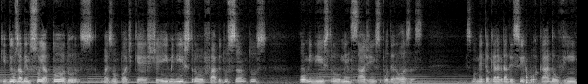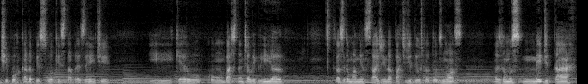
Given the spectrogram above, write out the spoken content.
que Deus abençoe a todos. Mais um podcast aí, ministro Fábio dos Santos, o ministro Mensagens Poderosas. Nesse momento eu quero agradecer por cada ouvinte, por cada pessoa que está presente e quero com bastante alegria trazer uma mensagem da parte de Deus para todos nós. Nós vamos meditar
